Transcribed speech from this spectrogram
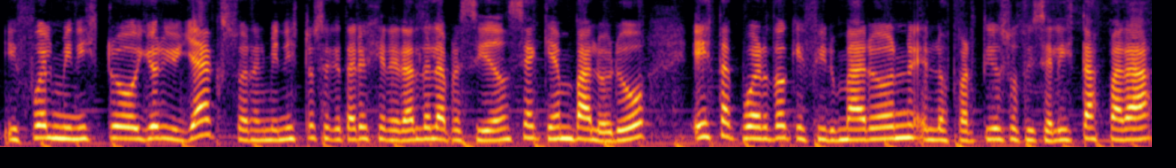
y fue el ministro Giorgio Jackson, el ministro secretario general de la presidencia, quien valoró este acuerdo que firmaron los partidos oficialistas para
